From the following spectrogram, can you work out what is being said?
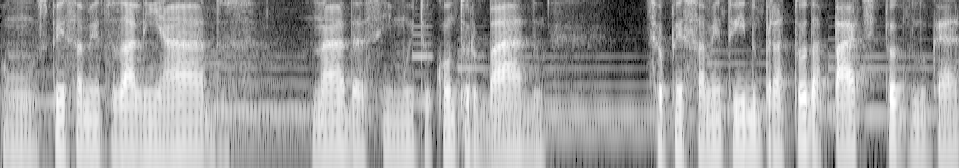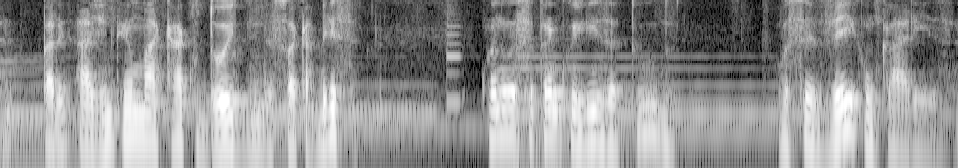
com os pensamentos alinhados, nada assim muito conturbado, seu pensamento indo para toda parte, todo lugar, agindo que é um macaco doido dentro da sua cabeça. Quando você tranquiliza tudo, você vê com clareza.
